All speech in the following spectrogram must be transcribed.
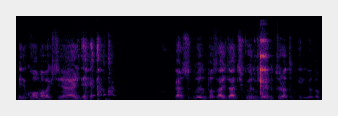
Beni kovmamak için herhalde. ben sıkılıyordum pasajdan çıkıyordum. Şöyle bir tur atıp geliyordum.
